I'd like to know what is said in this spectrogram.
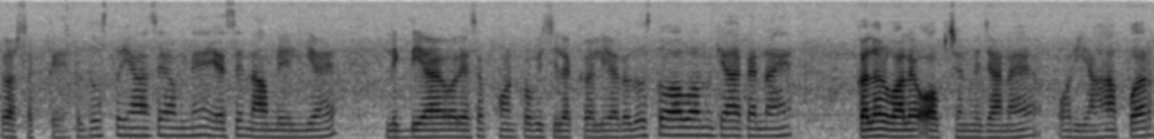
कर सकते हैं। तो दोस्तों, यहाँ से हमने ऐसे नाम ले लिया है, लिख दिया है और ऐसा फ़ॉन्ट को भी सिलेक्ट कर लिया तो दोस्तों, अब हमें क्या करना है? कलर वाले ऑप्शन में जाना है और यहाँ पर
